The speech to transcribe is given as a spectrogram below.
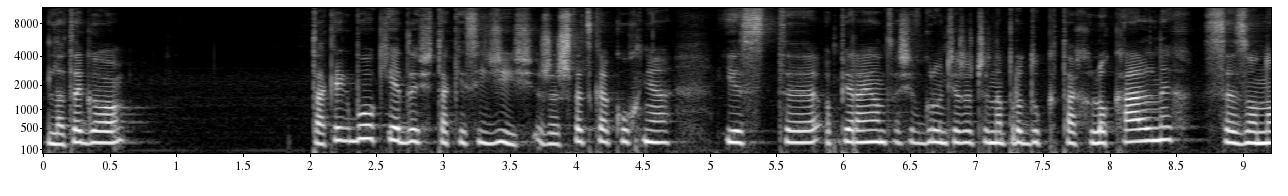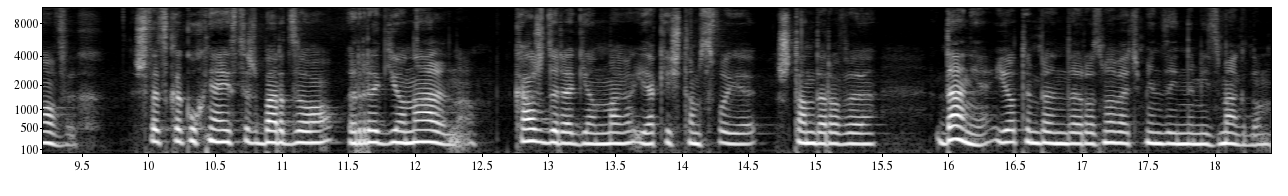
Dlatego tak jak było kiedyś, tak jest i dziś, że szwedzka kuchnia jest e, opierająca się w gruncie rzeczy na produktach lokalnych, sezonowych. Szwedzka kuchnia jest też bardzo regionalna. Każdy region ma jakieś tam swoje sztandarowe danie i o tym będę rozmawiać między innymi z Magdą.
